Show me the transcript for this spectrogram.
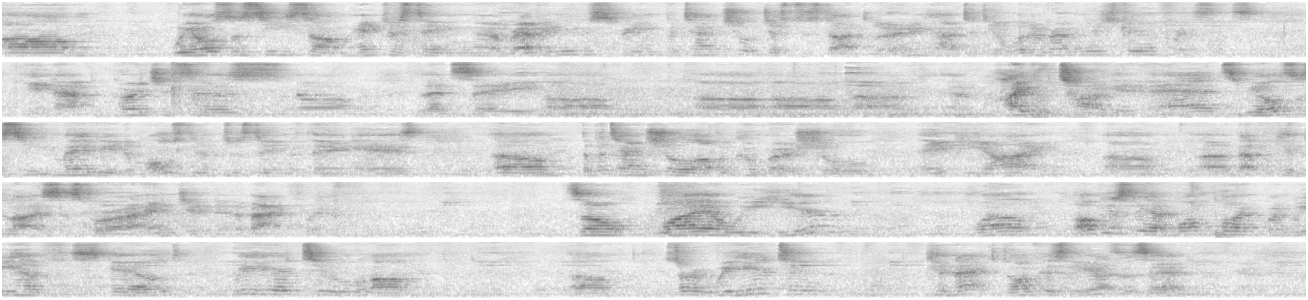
Um, we also see some interesting uh, revenue stream potential just to start learning how to deal with a revenue stream. For instance, in-app purchases, um, let's say um, uh, uh, uh hyper-targeted ads. We also see maybe the most interesting thing is um, the potential of a commercial API um, uh, that we can license for our engine in the background. So why are we here? Well, obviously at one point when we have scaled, we're here to, um, sorry, we're here to connect, obviously, as I said.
